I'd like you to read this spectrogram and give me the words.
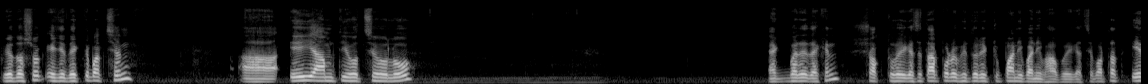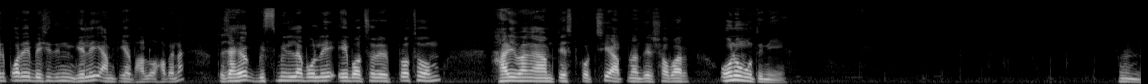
প্রিয় দর্শক, এই যে দেখতে পাচ্ছেন এই আমটি হচ্ছে হলো, একবারে দেখেন, শক্ত হয়ে গেছে, তারপরে ভিতরে একটু পানি পানি ভাব হয়ে গেছে। অর্থাৎ এরপরে বেশি দিন গেলেই আমটি আর ভালো হবে না। তো যাই হোক, বিসমিল্লা বলে এ বছরের প্রথম হাড়িভাঙা আম টেস্ট করছি আপনাদের সবার অনুমতি নিয়ে। হুম,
